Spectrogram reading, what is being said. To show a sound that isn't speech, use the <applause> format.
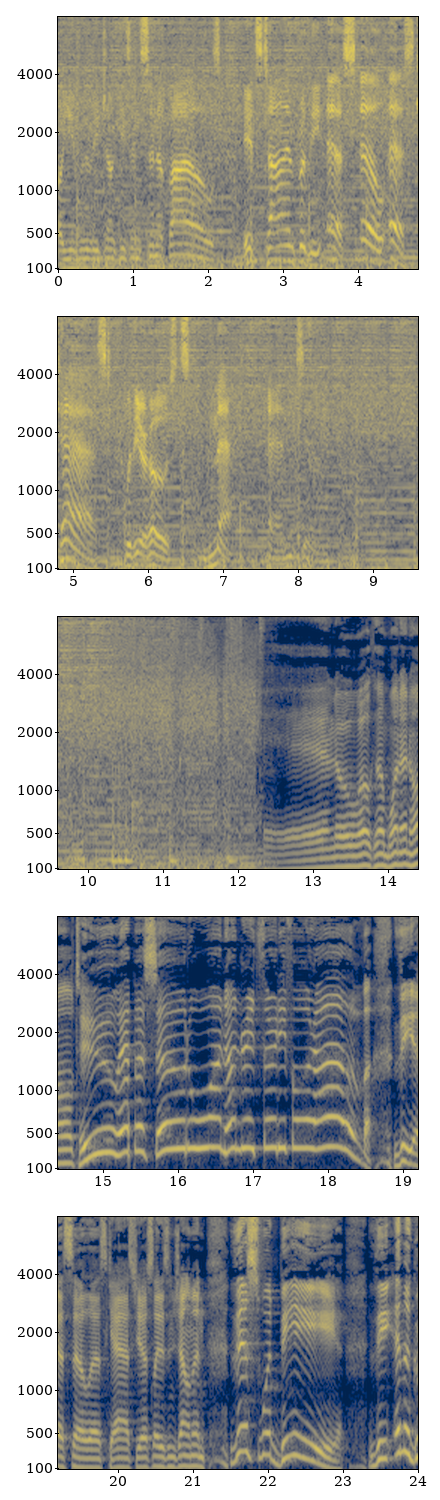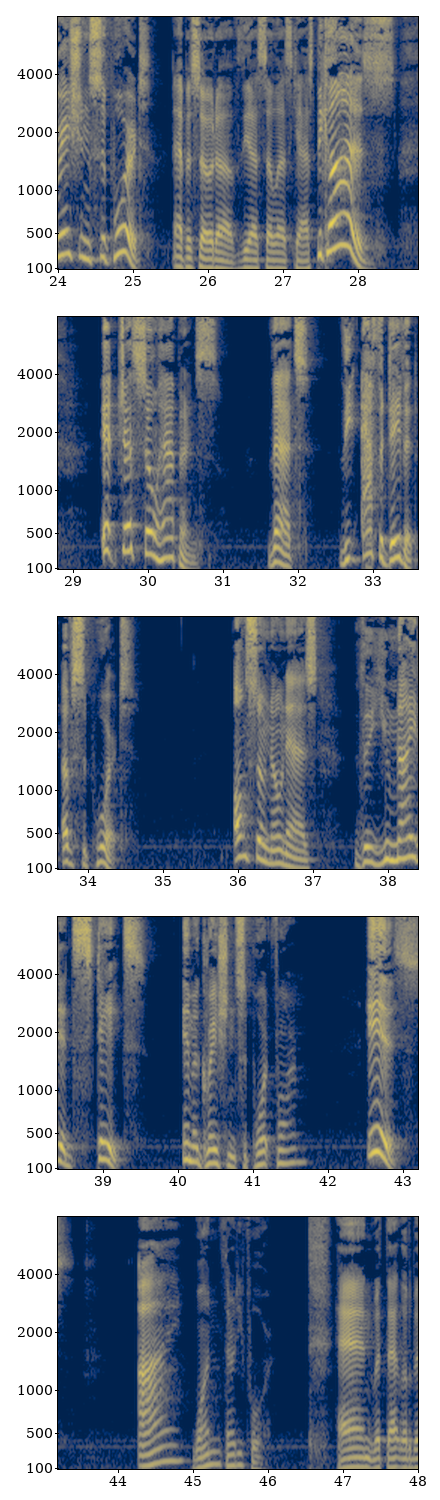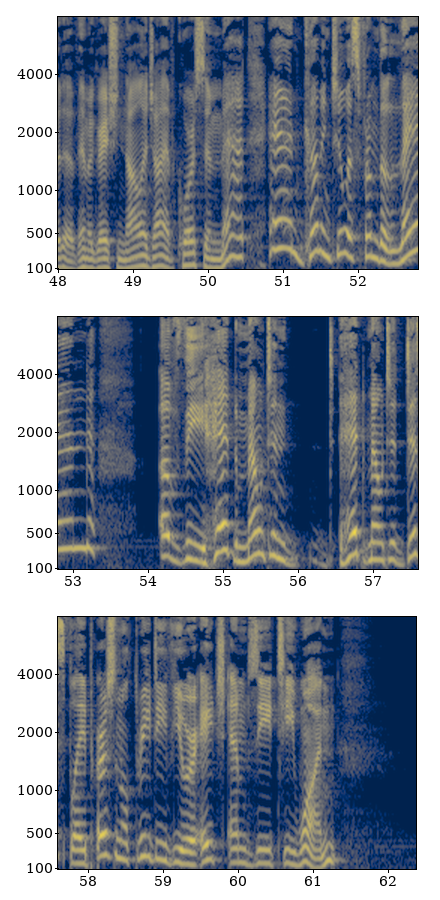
all you movie junkies and cinephiles. It's time for the SLS Cast with your hosts, Matt and Tim. Oh, welcome one and all to episode 134 of the SLS Cast. Yes, ladies and gentlemen, this would be the immigration support episode of the SLS Cast because it just so happens that the affidavit of support, also known as the United States Immigration Support Form, is I 134. And with that little bit of immigration knowledge, I, of course, am Matt, and coming to us from the land of the head mounted head mounted display personal 3D viewer HMZT1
